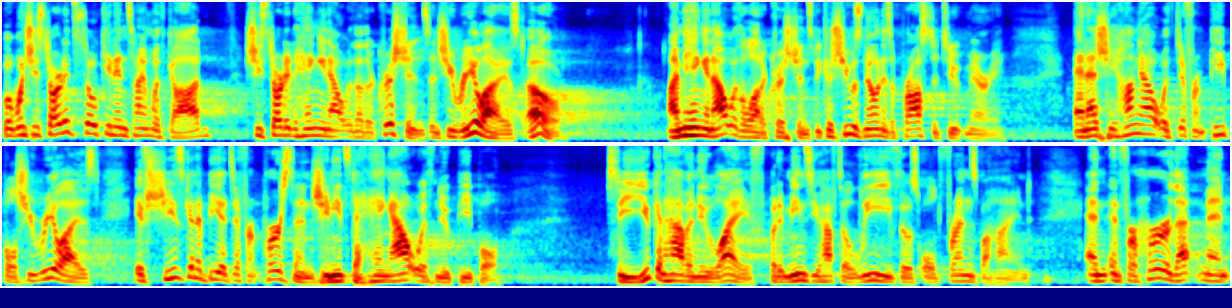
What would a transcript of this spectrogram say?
But when she started soaking in time with God, she started hanging out with other Christians and she realized, oh, I'm hanging out with a lot of Christians because she was known as a prostitute, Mary. And as she hung out with different people, she realized if she's gonna be a different person, she needs to hang out with new people. See, you can have a new life, but it means you have to leave those old friends behind. And, and for her, that meant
